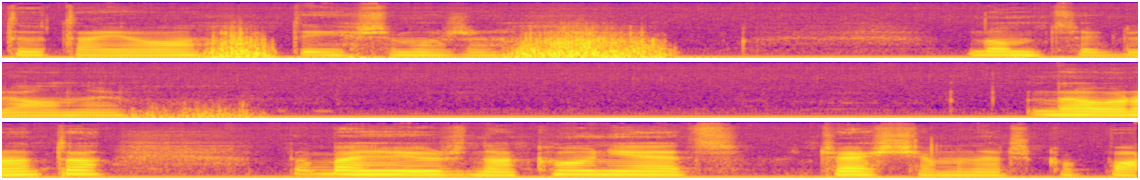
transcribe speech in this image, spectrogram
Tutaj o, tu jeszcze może dom ceglany. Dobra, no to, to będzie już na koniec. Cześć, maneczko, pa.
